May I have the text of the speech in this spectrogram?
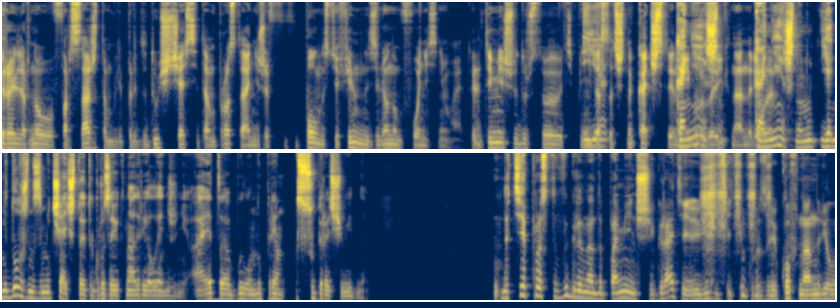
трейлер нового Форсажа там или предыдущей части, там просто они же полностью фильм на зеленом фоне снимают. Или ты имеешь в виду, что типа Я- недостаточно качественный Конечно, грузовик на Unreal Engine? Конечно, ну я не должен замечать, что это грузовик на Unreal Engine, а это было, ну, прям супер очевидно. Да тебе просто в игры надо поменьше играть и видеть этих грузовиков на Unreal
